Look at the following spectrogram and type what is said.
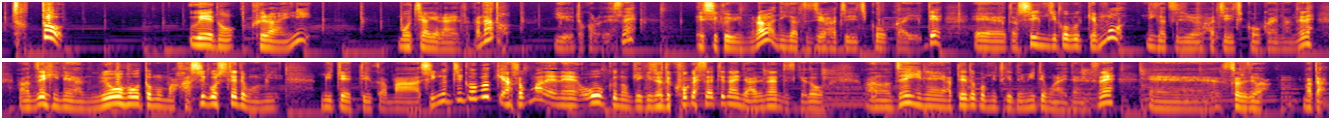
ー、ちょっと上の位に持ち上げられたかなというところですね。牛首村は2月18日公開で、えーと、新事故物件も2月18日公開なんでね、あぜひね、あの両方ともまはしごしてでも見見てっていうか、まあ、新事故物件はそこまでね、多くの劇場で公開されてないんであれなんですけど、あのぜひね、やってるとこ見つけて見てもらいたいですね。えー、それでは、また。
